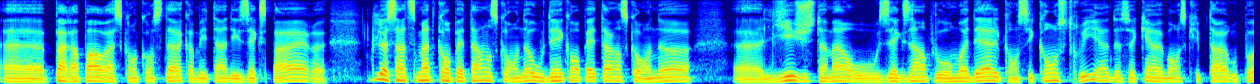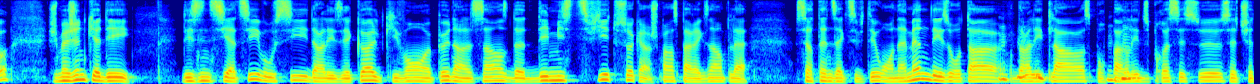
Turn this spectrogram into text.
Par rapport à ce qu'on considère comme étant des experts, tout le sentiment de compétence qu'on a ou d'incompétence qu'on a euh, lié justement aux exemples ou aux modèles qu'on s'est construits hein, de ce qu'est un bon scripteur ou pas. J'imagine qu'il y a des, des, initiatives aussi dans les écoles qui vont un peu dans le sens de démystifier tout ça. Quand je pense par exemple à certaines activités où on amène des auteurs dans mm-hmm. les classes pour parler mm-hmm. du processus, etc.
